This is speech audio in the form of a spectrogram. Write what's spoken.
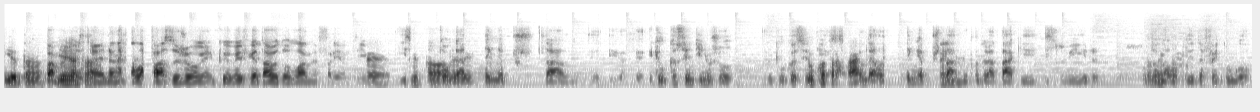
E eu, tava, Pá, eu já estava. era naquela fase do jogo em que o Benfica estava todo lá na frente e, É, e se o Tondela tem apostado, aquilo que eu senti no jogo, aquilo que eu senti, se o? Tondela tem apostado Tem. no contra-ataque e subir, o Tondela podia ter feito um gol.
